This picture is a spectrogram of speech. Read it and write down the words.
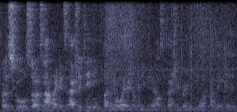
for the school. So it's not like it's actually taking funding away from anything else. It's actually bringing more funding in.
